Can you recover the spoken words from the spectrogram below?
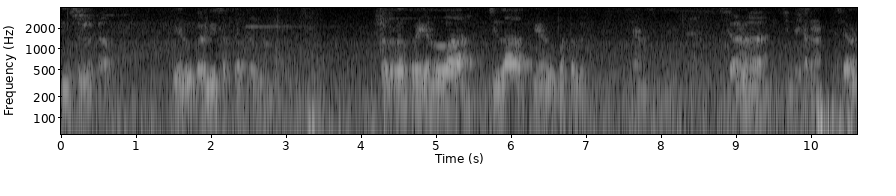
ದಿವಸಗಳ ಕಾಲ ಏನು ಗರಣಿ ಸತ್ಯಾಗ್ರಹವನ್ನು ಮಾಡಿದ್ವಿ. ತದನಂತರ ಎಲ್ಲ ಜಿಲ್ಲಾ ಕೇಂದ್ರ ಮಟ್ಟದಲ್ಲಿ ಶರಣ. ಶರಣ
